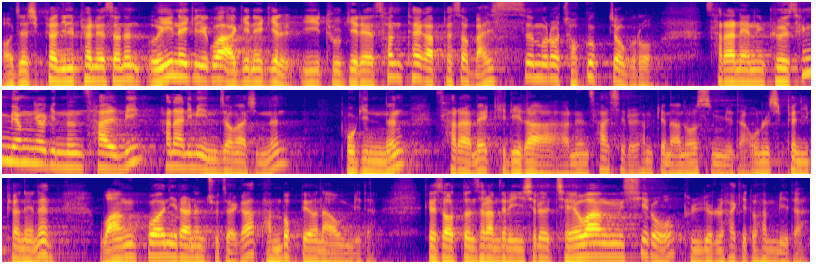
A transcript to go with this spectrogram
어제 시편 1편에서는 의인의 길과 악인의 길, 이 두 길의 선택 앞에서 말씀으로 적극적으로 살아내는 그 생명력 있는 삶이 하나님이 인정하시는 복 있는 사람의 길이라는 사실을 함께 나누었습니다. 오늘 시편 2편에는 왕권이라는 주제가 반복되어 나옵니다. 그래서 어떤 사람들은 이 시를 제왕시로 분류를 하기도 합니다.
